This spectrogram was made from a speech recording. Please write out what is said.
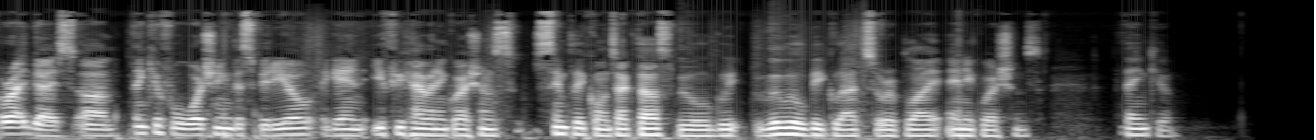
Alright guys, uh, thank you for watching this video. Again, if you have any questions, simply contact us. We will, we will be glad to reply any questions. Thank you.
